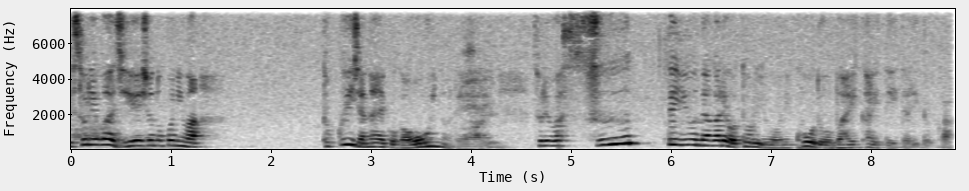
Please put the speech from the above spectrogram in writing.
でそれは自閉症の子には得意じゃない子が多いので、はいそれはスーっていう流れを取るようにコードを倍書いていたりとか、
